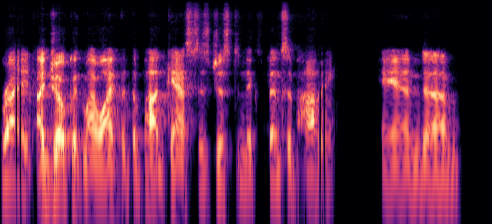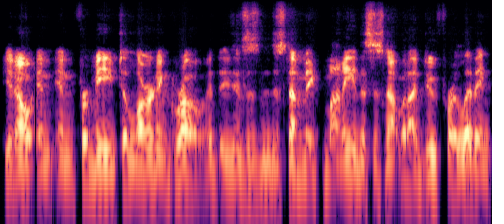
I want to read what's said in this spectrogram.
Right. I joke with my wife that the podcast is just an expensive hobby. And um, you know, and, and for me to learn and grow. It, this, is, this doesn't make money. This is not what I do for a living.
